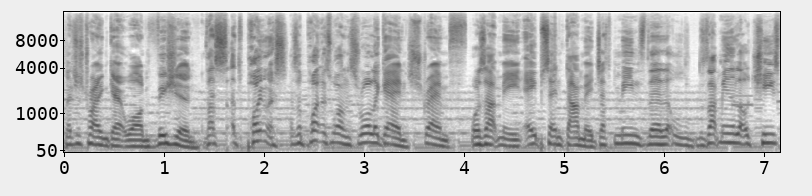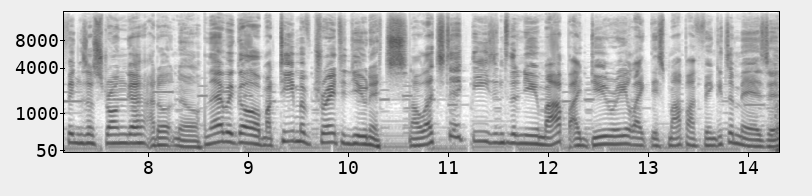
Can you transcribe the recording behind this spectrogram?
Let's just try and get one. Vision. That's, that's pointless. That's a pointless one. Let's roll again. Strength. What does that mean? 8% damage. That means the little, does that mean the little cheese things are stronger? I don't know. And there we go. My team of traded units. Now let's take these into the new map. I do really like this map. I think it's amazing.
